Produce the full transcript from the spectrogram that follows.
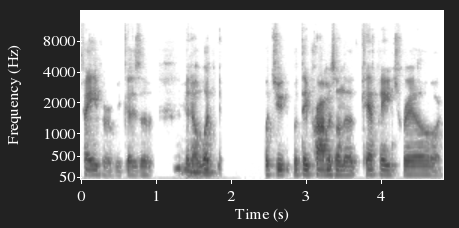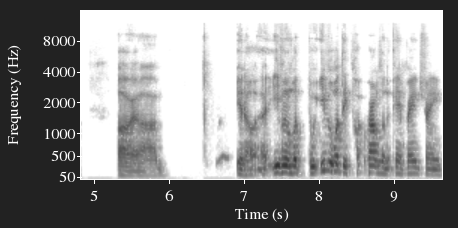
favor because of you know mm-hmm. what what you what they promise on the campaign trail or or um, you know, uh, even what even what they promise on the campaign train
